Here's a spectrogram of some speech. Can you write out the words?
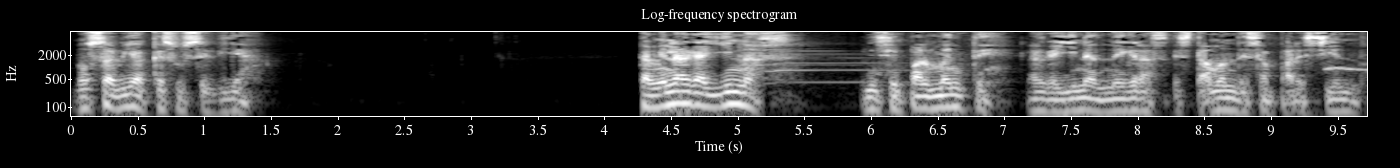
No sabía qué sucedía. También las gallinas, principalmente las gallinas negras, estaban desapareciendo.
